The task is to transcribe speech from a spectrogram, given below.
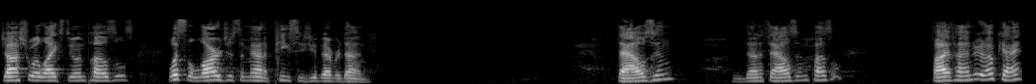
Joshua likes doing puzzles. What's the largest amount of pieces you've ever done? Thousand? You've done a thousand puzzle? Five hundred? Okay.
